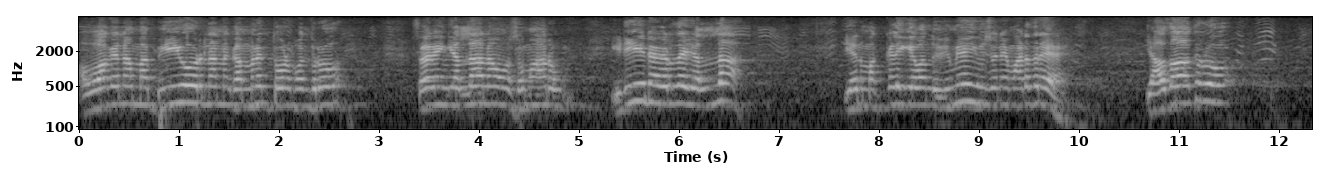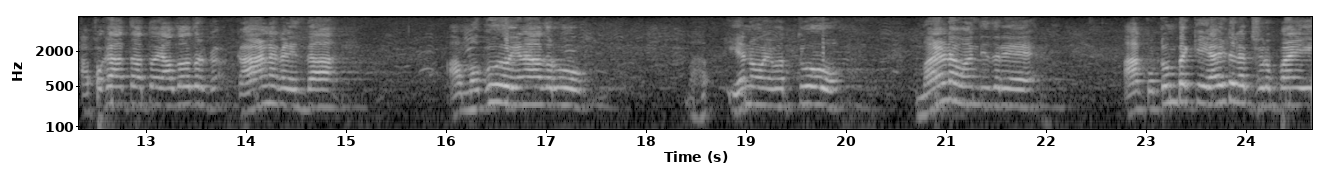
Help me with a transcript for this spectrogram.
ಅವಾಗ ನಮ್ಮ ಬಿ ಅವ್ರು ನನ್ನ ಗಮನಕ್ಕೆ ತೊಗೊಂಡು ಬಂದರು. ಸರ್, ಹಿಂಗೆಲ್ಲ ನಾವು ಸುಮಾರು ಇಡೀ ನಗರದ ಎಲ್ಲ ಏನು ಮಕ್ಕಳಿಗೆ ಒಂದು ವಿಮೆ ಯೋಜನೆ ಮಾಡಿದ್ರೆ ಯಾವುದಾದ್ರೂ ಅಪಘಾತ ಅಥವಾ ಯಾವುದಾದ್ರೂ ಕಾರಣಗಳಿಂದ ಆ ಮಗು ಏನಾದರೂ ಏನೋ ಇವತ್ತು ಮರಣ ಹೊಂದಿದರೆ ಆ ಕುಟುಂಬಕ್ಕೆ ಎರಡು ಲಕ್ಷ ರೂಪಾಯಿ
